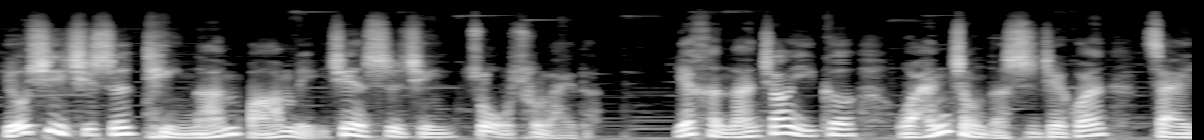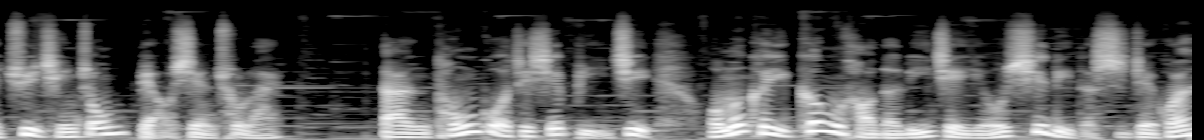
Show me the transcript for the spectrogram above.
游戏其实挺难把每件事情做出来的。也很难将一个完整的世界观在剧情中表现出来，但通过这些笔记，我们可以更好的理解游戏里的世界观。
